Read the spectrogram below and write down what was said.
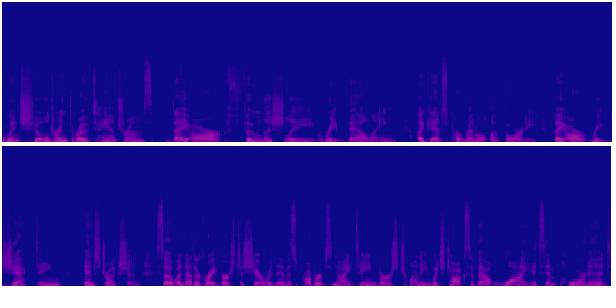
When children throw tantrums, they are foolishly rebelling against parental authority. They are rejecting instruction. So, another great verse to share with them is Proverbs 19, verse 20, which talks about why it's important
